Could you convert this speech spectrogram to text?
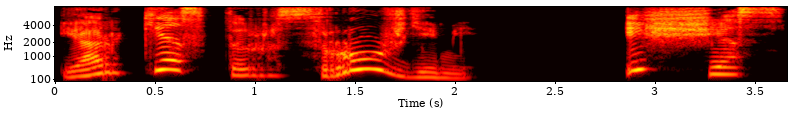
и оркестр с ружьями исчез.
